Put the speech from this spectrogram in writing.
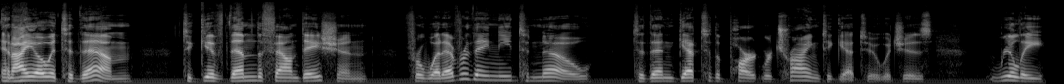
and I owe it to them to give them the foundation for whatever they need to know to then get to the part we're trying to get to, which is really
